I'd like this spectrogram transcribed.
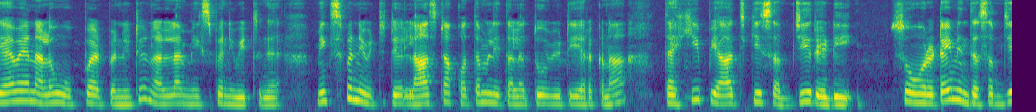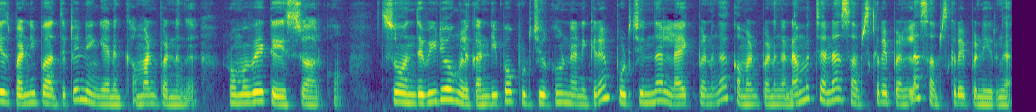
தேவையான அளவு உப்பு ஆட் பண்ணிவிட்டு நல்லா மிக்ஸ் பண்ணி விட்டுருங்க. மிக்ஸ் பண்ணி விட்டுட்டு லாஸ்ட்டாக கொத்தமல்லி தலை தூவி விட்டு இறக்குனா தஹி பியாஜ்கி சப்ஜி ரெடி ஸோ ஒரு டைம் இந்த சப்ஜெக்ட் பண்ணி பார்த்துட்டு நீங்கள் எனக்கு கமெண்ட் பண்ணுங்கள் ரொம்பவே டேஸ்ட்டாக இருக்கும். ஸோ இந்த வீடியோ உங்களுக்கு கண்டிப்பாக பிடிச்சிருக்கும்னு நினைக்கிறேன். பிடிச்சிருந்தா லைக் பண்ணுங்கள் கமெண்ட் பண்ணுங்கள் நம்ம சேனல் சப்ஸ்கிரைப் பண்ணல சப்ஸ்கிரைப் பண்ணிடுங்க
